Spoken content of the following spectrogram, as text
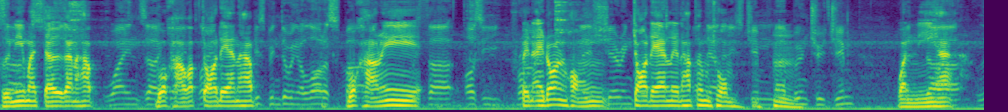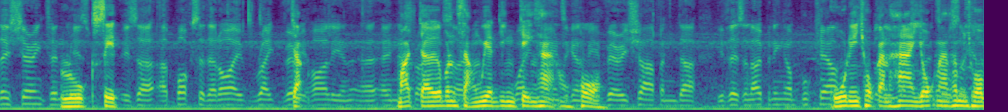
คืนนี้มาเจอกันนะครับ บัวขาวกับจอแดนนะครับ บัวขาวนี่เป็นไอดอลของจอแดนเลยนะครับท่านผู้ชมอืม วันนี้ฮะลูกศิษย์จะมาเจอบนสังเวียนจริงๆฮะโอ้โหคู่นี้ชกกัน 5 ยกนะท่านผู้ชม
